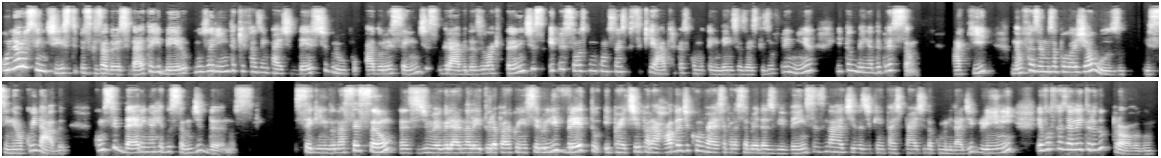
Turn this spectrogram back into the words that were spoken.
O neurocientista e pesquisador Siddhartha Ribeiro nos orienta que fazem parte deste grupo adolescentes, grávidas e lactantes e pessoas com condições psiquiátricas como tendências à esquizofrenia e também à depressão. Aqui não fazemos apologia ao uso, e sim ao cuidado. Considerem a redução de danos seguindo na sessão, antes de mergulhar na leitura para conhecer o livreto e partir para a roda de conversa para saber das vivências e narrativas de quem faz parte da comunidade Green, eu vou fazer a leitura do prólogo.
